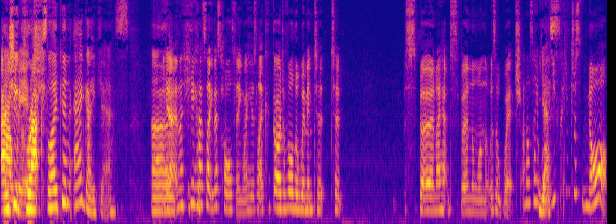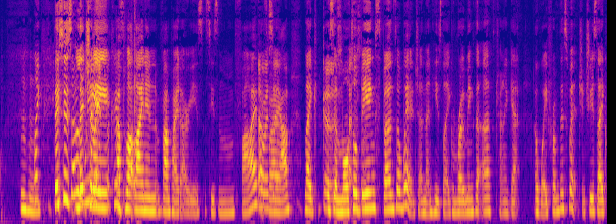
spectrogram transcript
and she witch. cracks like an egg, I guess. Um, Yeah, and then he has like this whole thing where he's like, God, of all the women to to spurn, I had to spurn the one that was a witch, and I was like, well, Yes. you could have just not. Mhm. Like This is so literally because- a plot line in Vampire Diaries season five. Oh, That's where I am. Like this immortal excellent. being spurns a witch, and then he's like roaming the earth trying to get away from this witch, and she's like,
